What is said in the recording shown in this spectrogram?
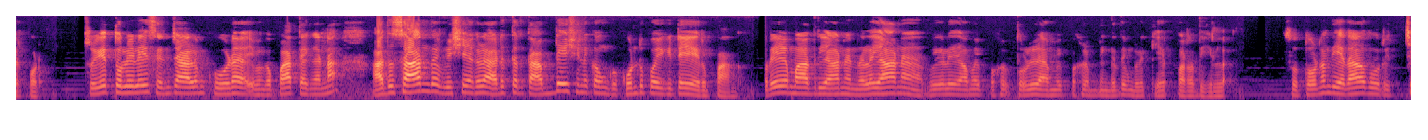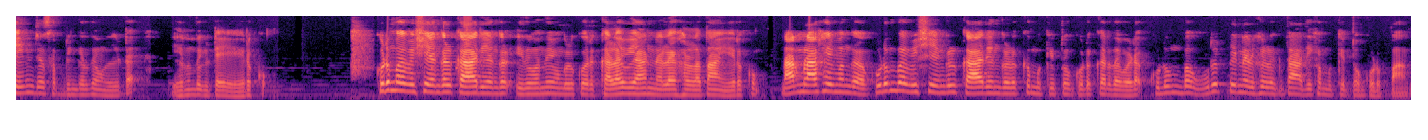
ஏற்படும். சுயத்தொழிலே செஞ்சாலும் கூட இவங்க பார்த்தீங்கன்னா அது சார்ந்த விஷயங்களை அடுத்தடுத்த அப்டேஷனுக்கு அவங்க கொண்டு போய்கிட்டே இருப்பாங்க. ஒரே மாதிரியான நிலையான வேலை அமைப்புகள் தொழில் அமைப்புகள் அப்படிங்கிறது இவங்களுக்கு ஏற்படுறது இல்லை. ஸோ தொடர்ந்து ஏதாவது ஒரு சேஞ்சஸ் அப்படிங்கிறது இவங்ககிட்ட இருந்துக்கிட்டே இருக்கும். குடும்ப விஷயங்கள் காரியங்கள் இது வந்து இவங்களுக்கு ஒரு கலவையான நிலைகளில் தான் இருக்கும். நார்மலாக இவங்க குடும்ப விஷயங்கள் காரியங்களுக்கு முக்கியத்துவம் கொடுக்கறத விட குடும்ப உறுப்பினர்களுக்கு தான் அதிக முக்கியத்துவம் கொடுப்பாங்க.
